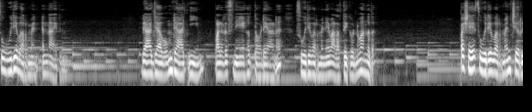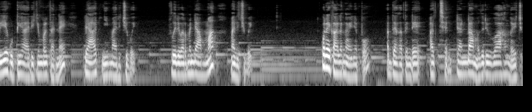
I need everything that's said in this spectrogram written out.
സൂര്യവർമ്മൻ എന്നായിരുന്നു. രാജാവും രാജ്ഞിയും വളരെ സ്നേഹത്തോടെയാണ് സൂര്യവർമ്മനെ വളർത്തിക്കൊണ്ട് വന്നത്. പക്ഷേ സൂര്യവർമ്മൻ ചെറിയ കുട്ടിയായിരിക്കുമ്പോൾ തന്നെ രാജ്ഞി മരിച്ചുപോയി. സൂര്യവർമ്മന്റെ അമ്മ മരിച്ചുപോയി. കുറേ കാലം കഴിഞ്ഞപ്പോൾ അദ്ദേഹത്തിന്റെ അച്ഛൻ രണ്ടാമതൊരു വിവാഹം കഴിച്ചു.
